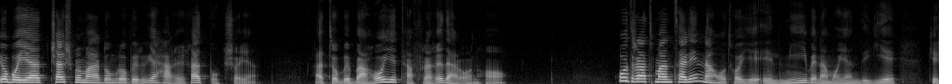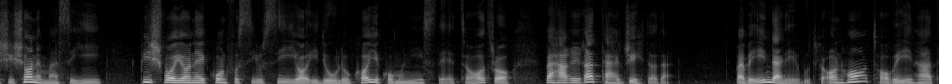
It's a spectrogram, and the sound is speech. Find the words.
یا باید چشم مردم را به روی حقیقت بکشایند؟ حتی به بهای تفرقه در آنها؟ قدرتمندترین نهادهای علمی به نمایندگی کشیشان مسیحی پیشوایان کنفوسیوسی یا ایدئولوگ های کمونیست اتحاد را به حقیقت ترجیح دادند و به این دلیل بود که آنها تا به این حد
